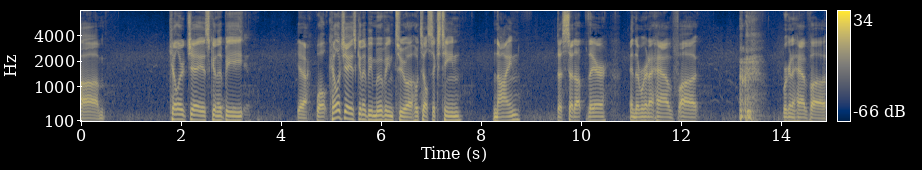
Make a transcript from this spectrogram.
Um, Killer J is going to be. Yeah, well, Killer J is going to be moving to uh, Hotel 16 9 to set up there. And then we're going to have. Uh, we're going to have uh,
